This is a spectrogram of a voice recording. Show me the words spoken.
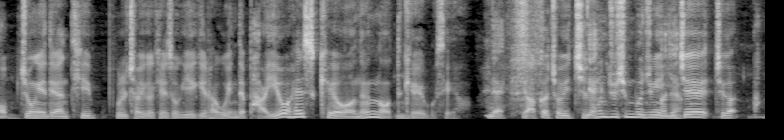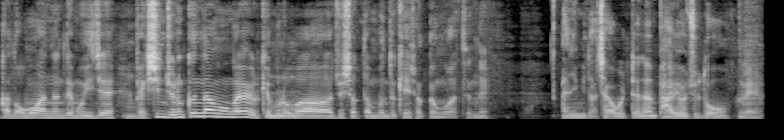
업종에 대한 팁을 저희가 계속 얘기를 하고 있는데 바이오 헬스케어는 어떻게 보세요? 네. 아까 저희 질문 네. 주신 분 중에 맞아요. 음. 이제 제가 아까 넘어왔는데 뭐 이제 백신 주는 끝난 건가요? 이렇게 물어봐 주셨던 분도 계셨던 것 같은데. 아닙니다. 제가 볼 때는 바이오주도 네.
